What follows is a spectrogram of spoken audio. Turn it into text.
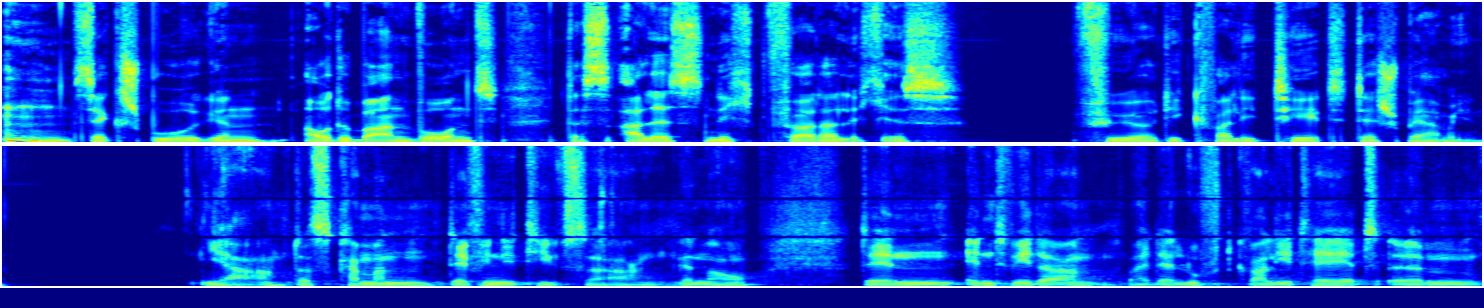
sechsspurigen Autobahn wohnt, dass alles nicht förderlich ist für die Qualität der Spermien? Ja, das kann man definitiv sagen, genau. Denn entweder bei der Luftqualität ähm,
